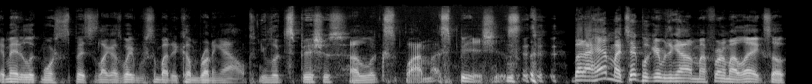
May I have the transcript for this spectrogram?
it made it look more suspicious, like I was waiting for somebody to come running out. you looked suspicious. I look why am I suspicious? but I had my checkbook, everything out in my front of my leg, so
